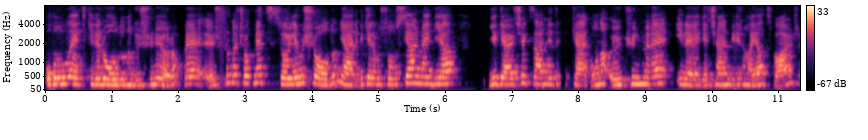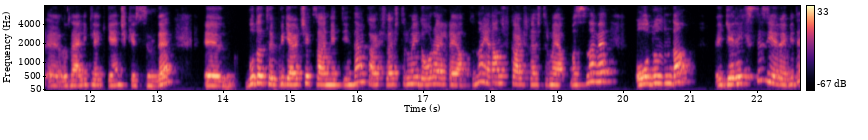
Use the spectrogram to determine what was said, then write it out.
olumlu etkileri olduğunu düşünüyorum ve e, şunu da çok net söylemiş oldun. Yani bir kere bu sosyal medyayı gerçek zannedip ona öykünme ile geçen bir hayat var. E, özellikle genç kesimde. E, bu da tabii gerçek zannettiğinden karşılaştırmayı doğruyla yaptığına yanlış karşılaştırma yapmasına ve olduğundan e, gereksiz yere bir de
